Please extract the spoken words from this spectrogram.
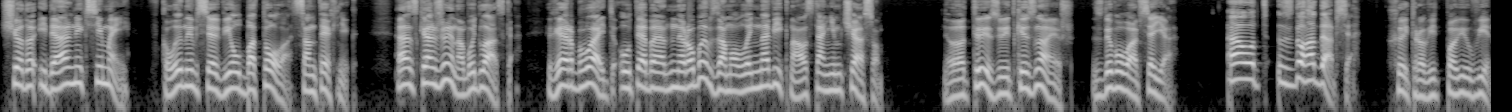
щодо ідеальних сімей, вклинився Віл Батола, сантехнік. А скажи-но, будь ласка, Герб Вайт у тебе не робив замовлень на вікна останнім часом? А ти звідки знаєш? здивувався я. А от здогадався, хитро відповів він.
